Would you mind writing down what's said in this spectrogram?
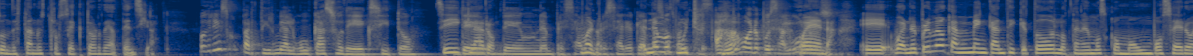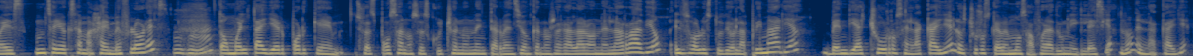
donde está nuestro sector de atención. ¿Podrías compartirme algún caso de éxito? Sí, de, claro. De un empresario, Bueno, empresario que tenemos muchos, el- Ajá, ¿no? bueno, pues algunos. Bueno, eh, bueno, el primero que a mí me encanta y que todos lo tenemos como un vocero es un señor que se llama Jaime Flores. Tomó el taller porque su esposa nos escuchó en una intervención que nos regalaron en la radio. Él solo estudió la primaria, vendía churros en la calle, los churros que vemos afuera de una iglesia, ¿no? En la calle.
